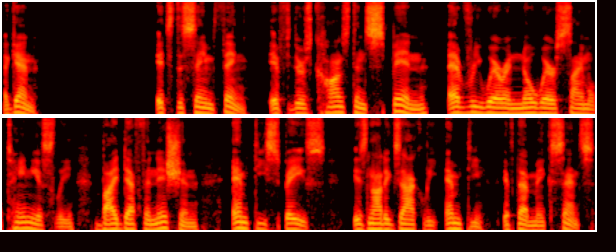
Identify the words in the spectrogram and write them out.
Again it's the same thing. If there's constant spin everywhere and nowhere simultaneously, by definition, empty space is not exactly empty, if that makes sense.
